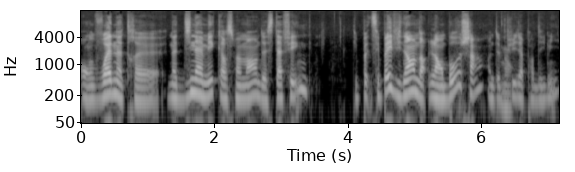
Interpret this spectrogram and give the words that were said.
on voit notre, euh, notre dynamique en ce moment de staffing. qui est pas- C'est pas évident dans l'embauche hein, depuis la pandémie.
